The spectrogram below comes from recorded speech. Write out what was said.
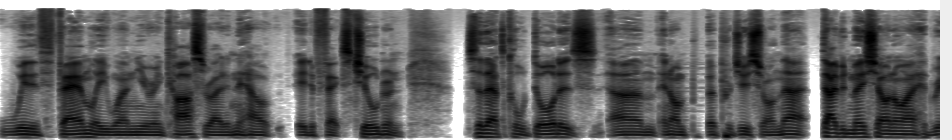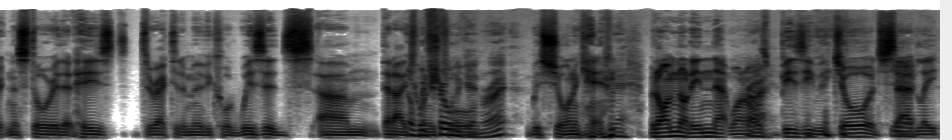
with family when you're incarcerated and how it affects children. So that's called Daughters, um, and I'm a producer on that. David Michôd and I had written a story that he's directed a movie called Wizards that A24 with Sean again, right? with Sean again. Yeah. but I'm not in that one. I was busy with George, sadly.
